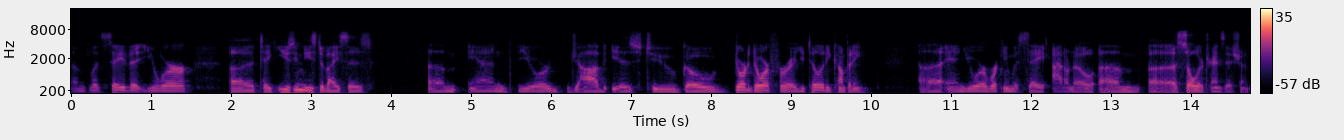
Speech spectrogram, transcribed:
Um, let's say that you're uh, take using these devices um, and your job is to go door to door for a utility company, uh, and you're working with, say, I don't know, um, uh, a solar transition,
